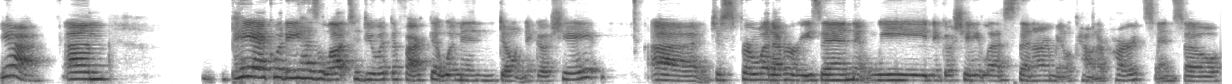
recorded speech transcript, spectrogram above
Yeah. Um pay equity has a lot to do with the fact that women don't negotiate uh, just for whatever reason, we negotiate less than our male counterparts. And so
